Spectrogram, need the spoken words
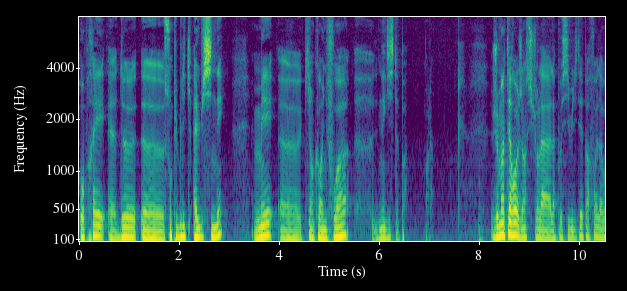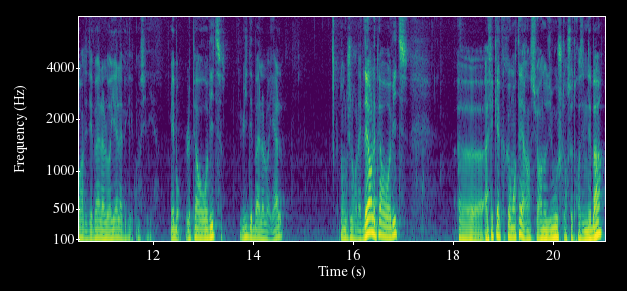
auprès euh, de euh, son public halluciné, mais euh, qui, encore une fois, n'existent pas. Je m'interroge hein, sur la, possibilité parfois d'avoir des débats à la loyale avec les conciliaires. Mais bon, le père Horowitz, lui, débat à la loyale. Donc je relève. D'ailleurs, le père Horowitz euh, a fait quelques commentaires hein, sur Arnaud Dumouche dans ce troisième débat.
